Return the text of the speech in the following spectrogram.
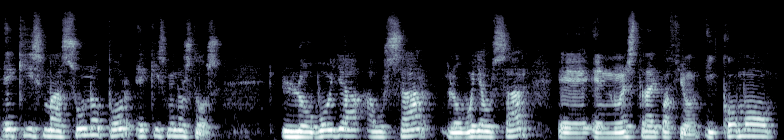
x más 1 por x menos 2 lo voy a usar, lo voy a usar eh, en nuestra ecuación. ¿Y cómo,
